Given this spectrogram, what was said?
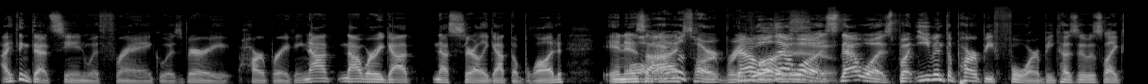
I think that scene with Frank was very heartbreaking. Not not where he got necessarily got the blood in his oh, eye. that was heartbreaking That well, was. that too. was that was, but even the part before, because it was like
